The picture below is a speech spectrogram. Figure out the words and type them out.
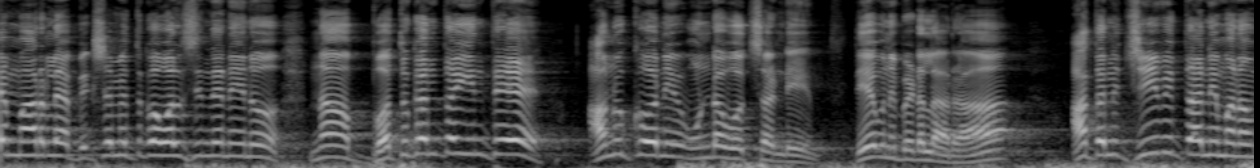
ఏం మారలే భిక్షం ఎత్తుకోవాల్సిందే నేను నా బతుకంతా ఇంతే అనుకొని ఉండవచ్చండి. దేవుని బిడలారా అతని జీవితాన్ని మనం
